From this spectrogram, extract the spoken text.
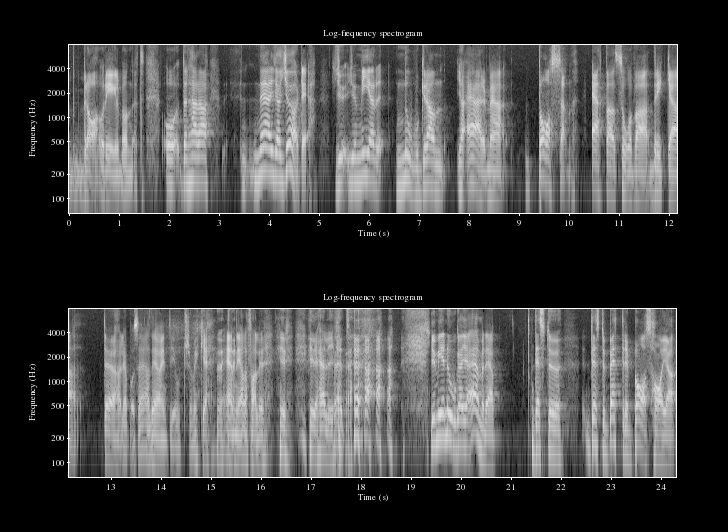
bra och regelbundet. Och den här när jag gör det, ju, ju mer noggrann jag är med basen, äta, sova, dricka, dö höll jag på att säga. Det har jag inte gjort så mycket än i alla fall i, i, i det här livet. ju mer noga jag är med det, desto, desto bättre bas har jag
